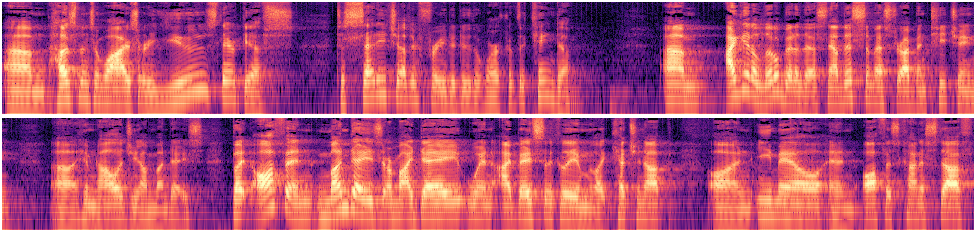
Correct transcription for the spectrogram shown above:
um, husbands and wives are to use their gifts to set each other free to do the work of the kingdom. Um, I get a little bit of this. Now, this semester I've been teaching uh, hymnology on Mondays, but often Mondays are my day when I basically am like catching up on email and office kind of stuff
